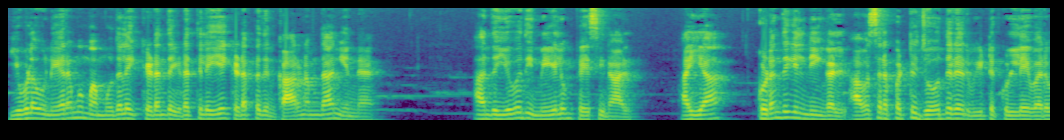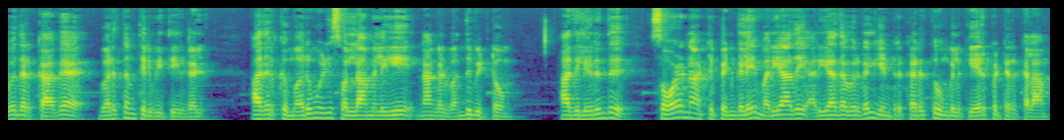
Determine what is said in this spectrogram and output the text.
இவ்வளவு நேரமும் அம்முதலை கிடந்த இடத்திலேயே கிடப்பதன் காரணம்தான் என்ன? அந்த யுவதி மேலும் பேசினாள். ஐயா குழந்தையில் நீங்கள் அவசரப்பட்டு ஜோதிடர் வீட்டுக்குள்ளே வருவதற்காக வருத்தம் தெரிவித்தீர்கள். அதற்கு மறுமொழி சொல்லாமலேயே நாங்கள் வந்துவிட்டோம். அதிலிருந்து சோழ நாட்டு பெண்களே மரியாதை அறியாதவர்கள் என்ற கருத்து உங்களுக்கு ஏற்பட்டிருக்கலாம்.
